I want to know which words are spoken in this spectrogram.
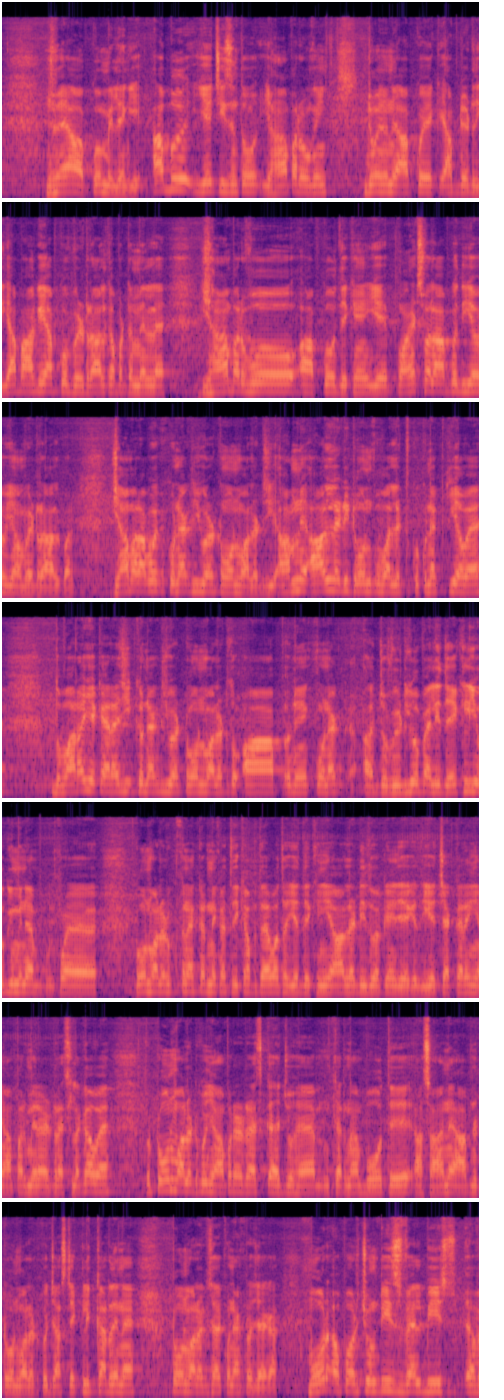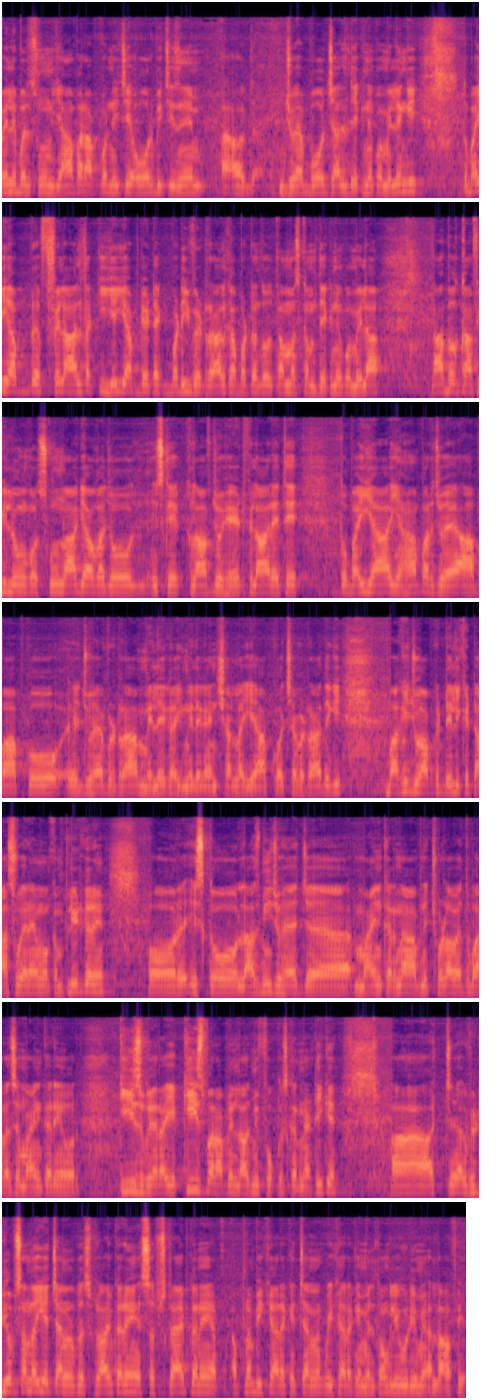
जो है आपको मिलेंगी। अब ये चीज़ें तो यहाँ पर हो गई, जो इन्होंने आपको एक अपडेट दी। अब आगे आपको विड्रॉल का बटन मिल रहा है। यहाँ पर वो आपको देखें, ये पॉइंट्स वाला आपको दिया हुआ यहाँ विड्रॉल पर। यहाँ पर आपको कनेक्ट यूर टोन वॉलेट जी। हमने ऑलरेडी टोन को वॉलेट को कनेक्ट किया हुआ है। दोबारा ये कह रहा है जी कनेक्ट यूर टोन वॉलेट तो आपने कनेक्ट जो वीडियो पहले देख ली होगी मैंने टोन वॉलेट को कनेक्ट करने का तरीका बताया हुआ था, ये देखें, ये ऑलरेडी देखें ये ये चेक करें, यहाँ पर मेरा एड्रेस लगा हुआ है। तो टोन वॉलेट को यहाँ पर एड्रेस जो है, करना बहुत आसान है, आपने टोन वॉलेट को जस्ट एक क्लिक कर देना है, टोन वॉलेट के साथ कनेक्ट हो जाएगा। More opportunities will be available soon यहाँ पर आपको नीचे और भी चीज़ें जो है, बहुत जल्द देखने को मिलेंगी। तो भाई, अब फ़िलहाल तक की यही अपडेट है, बड़ी विड्रॉल का बटन तो कम अज़ कम देखने को मिला। अब काफ़ी लोगों को सुन आ गया होगा जो इसके खिलाफ जो हेट फैला रहे थे। तो भाई, यहाँ पर जो है, अब आपको जो है विड्रा मिलेगा आई मिलेगा इन ये आपको अच्छा बैठा देगी। बाकी जो आपके डेली के टास्क वगैरह हैं वो कंप्लीट करें और इसको लाजमी जो है माइन करना आपने छोड़ा हुआ है, दोबारा से माइन करें और कीज़ वगैरह, ये कीज़ पर आपने लाजमी फोकस करना है, ठीक है? वीडियो पसंद आई है, चैनल को सब्सक्राइब करें सब्सक्राइब करें अपना भी क्या रखें, चैनल को भी ख्याल रखें, मिलता हूँ अगली वीडियो में, अल्लाह हाफि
